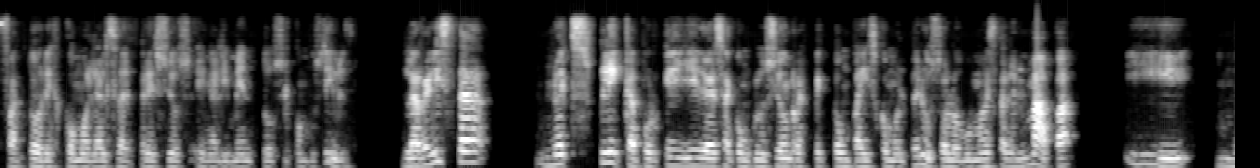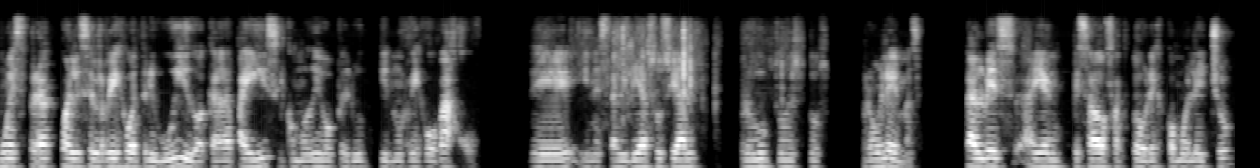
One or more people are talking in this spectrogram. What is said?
factores como el alza de precios en alimentos y combustibles. La revista no explica por qué llega a esa conclusión respecto a un país como el Perú, solo muestra el mapa y muestra cuál es el riesgo atribuido a cada país y como digo, Perú tiene un riesgo bajo de inestabilidad social producto de estos problemas. Tal vez hayan empezado factores como el hecho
